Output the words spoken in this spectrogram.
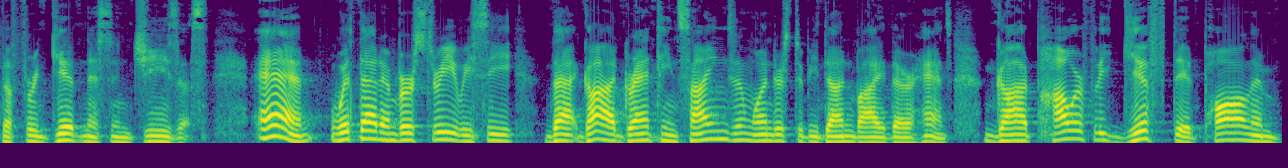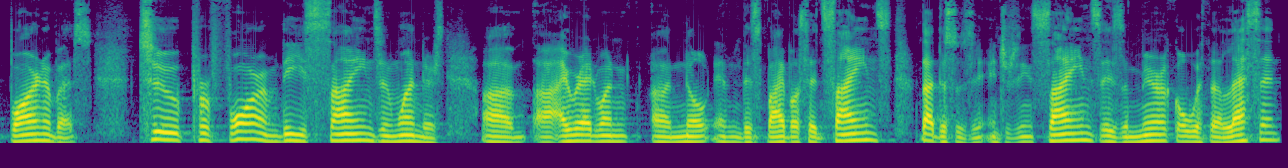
the forgiveness in Jesus. And with that, in verse 3, we see that God granting signs and wonders to be done by their hands. God powerfully gifted Paul and Barnabas to perform these signs and wonders. Um, uh, I read one uh, note in this Bible said signs. I thought this was interesting. Signs is a miracle with a lesson.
